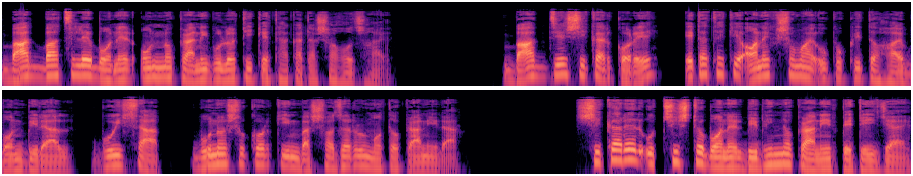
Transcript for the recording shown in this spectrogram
বাঘ বাঁচলে বনের অন্য প্রাণীগুলো টিকে থাকাটা সহজ হয়। বাঘ যে শিকার করে, এটা থেকে অনেক সময় উপকৃত হয় বন বিড়াল গুই সাপ বুনো শুকর কিংবা সজারুর মতো প্রাণীরা। শিকারের উচ্ছিষ্ট বনের বিভিন্ন প্রাণীর পেটেই যায়।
